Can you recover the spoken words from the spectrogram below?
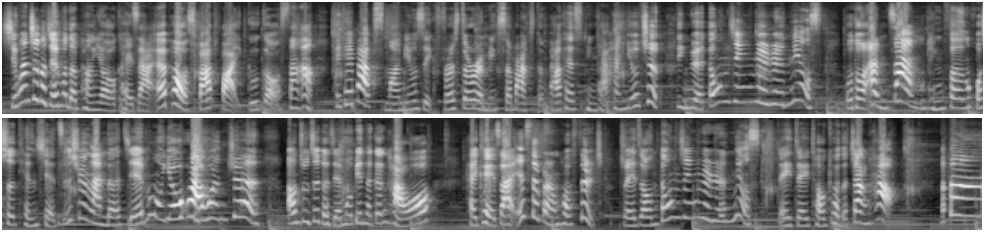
喜欢这个节目的朋友，可以在 Apple、Spotify、Google、s o n KKBox、My Music、First Story、Mixer Box 等 Podcast 平台和 YouTube 订阅《东京日日 News》，多多按赞、评分或是填写资讯栏的节目优化问卷，帮助这个节目变得更好哦。还可以在 Instagram 或 Search 追踪《东京日日 News》JJ Tokyo 的账号。拜拜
